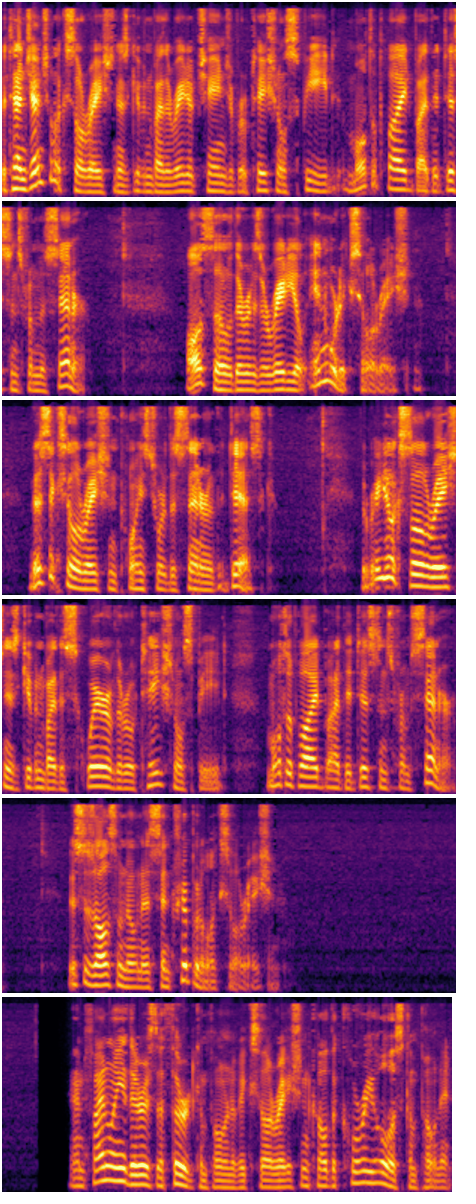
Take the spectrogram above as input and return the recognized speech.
The tangential acceleration is given by the rate of change of rotational speed multiplied by the distance from the center. Also, there is a radial inward acceleration. This acceleration points toward the center of the disk. The radial acceleration is given by the square of the rotational speed multiplied by the distance from center. This is also known as centripetal acceleration. And finally, there is the third component of acceleration called the Coriolis component.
